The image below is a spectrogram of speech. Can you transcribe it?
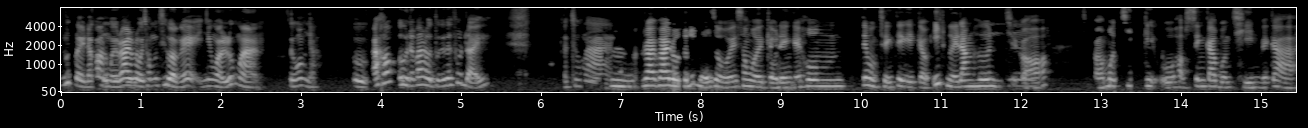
lúc đấy nó còn mới viral trong trường ấy nhưng mà lúc mà đúng không nhỉ? Ừ à không ừ nó viral từ giây phút đấy. Nói chung là ừ, viral từ lúc đấy rồi xong rồi kiểu đến cái hôm tiết mục chính thì kiểu ít người đăng hơn. Chỉ ừ. có chỉ có một chị cựu học sinh K49 với cả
